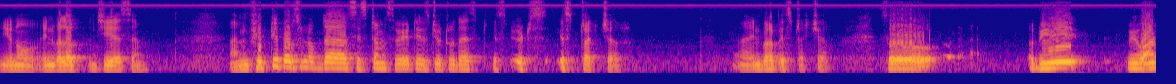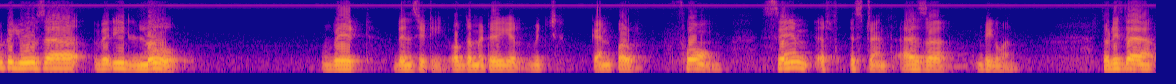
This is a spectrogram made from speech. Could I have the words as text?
you know, envelope GSM, and 50% of the system's weight is due to the its, structure, uh, envelope structure. So we we want to use a very low weight density of the material which can perform same strength as a big one. So this is the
